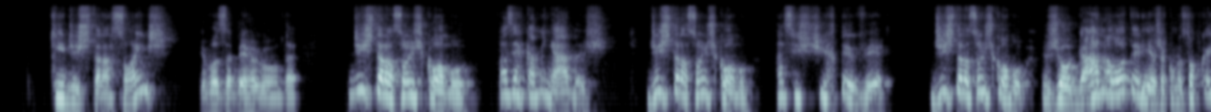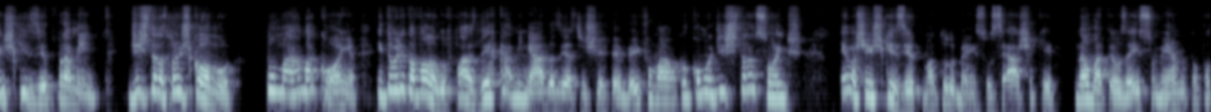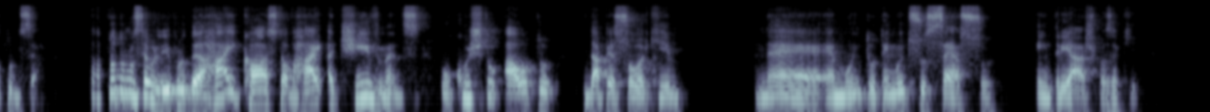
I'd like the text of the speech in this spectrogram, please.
Que distrações? E você pergunta. Distrações como fazer caminhadas. Distrações como assistir TV. Distrações como jogar na loteria. Já começou a ficar esquisito para mim. Distrações como fumar maconha. Então ele está falando fazer caminhadas e assistir TV e fumar maconha como distrações. Eu achei esquisito, mas tudo bem. Se você acha que não, Matheus, é isso mesmo, então tá tudo certo. Tá tudo no seu livro The High Cost of High Achievements, o custo alto da pessoa que né, é muito, tem muito sucesso, entre aspas, aqui.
